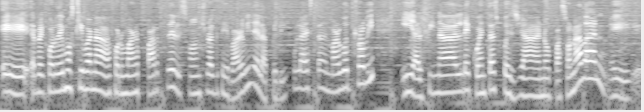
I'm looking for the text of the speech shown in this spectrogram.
eh, recordemos que iban a formar parte del soundtrack de Barbie, de la película esta de Margot Robbie, y al final de cuentas pues ya no pasó nada, eh,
